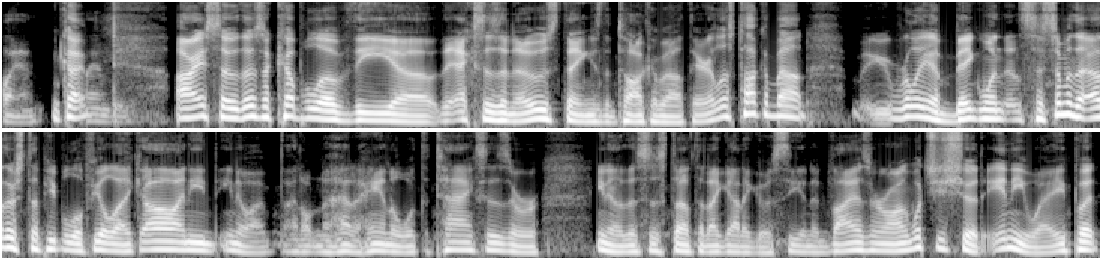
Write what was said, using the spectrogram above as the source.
plan. Okay, plan all right. So there's a couple of the uh, the X's and O's things to talk about there. Let's talk about really a big one. So some of the other stuff people will feel like, oh, I need you know I, I don't know how to handle with the taxes or you know this is stuff that I got to go see an advisor on, which you should anyway. But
